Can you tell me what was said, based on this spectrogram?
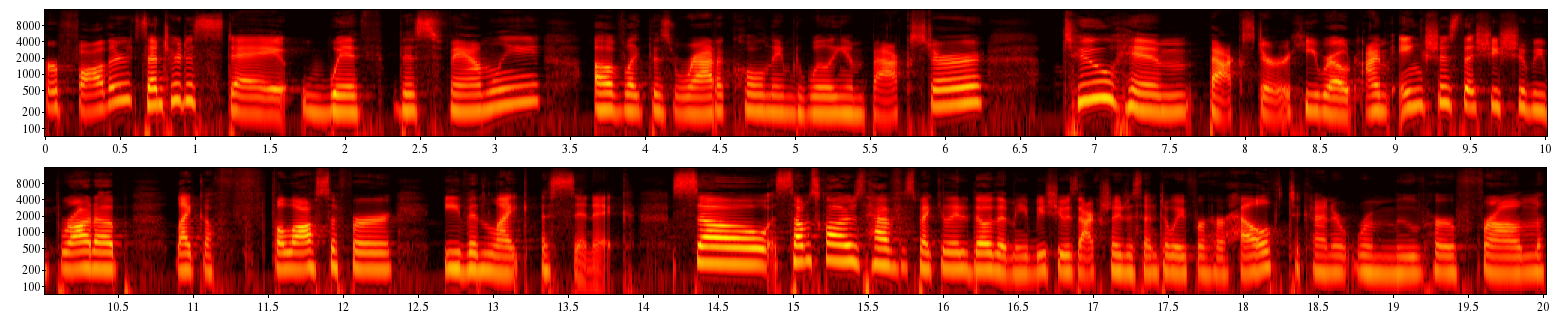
her father sent her to stay with this family of like this radical named William Baxter. To him, Baxter, he wrote, I'm anxious that she should be brought up like a philosopher, even like a cynic. So, some scholars have speculated, though, that maybe she was actually just sent away for her health to kind of remove her from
